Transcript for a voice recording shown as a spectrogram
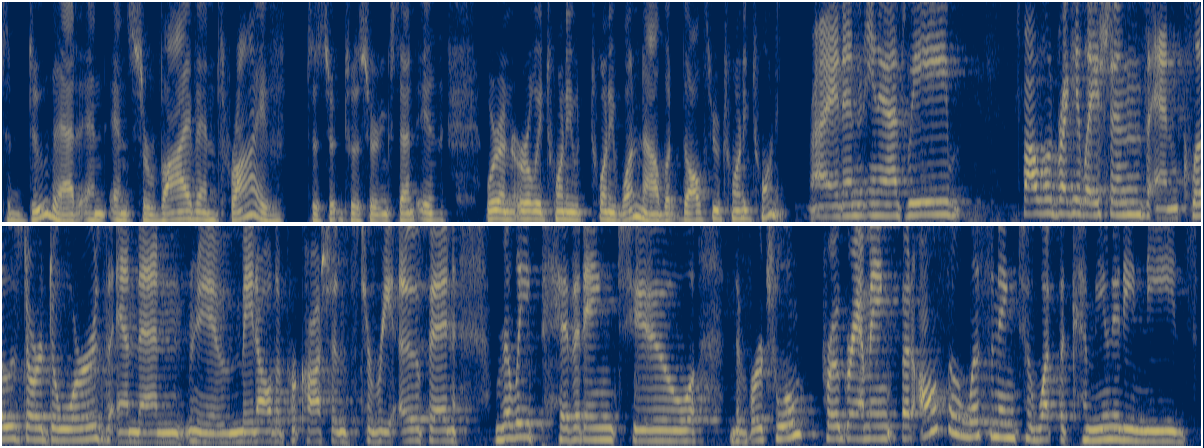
to do that and and survive and thrive to to a certain extent? In we're in early 2021 now but all through 2020 right and you know as we followed regulations and closed our doors and then you know, made all the precautions to reopen, really pivoting to the virtual programming, but also listening to what the community needs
